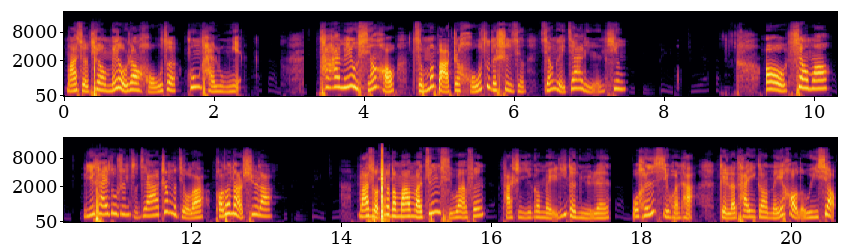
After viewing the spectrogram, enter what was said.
马小跳没有让猴子公开露面，他还没有想好怎么把这猴子的事情讲给家里人听。哦，笑猫离开杜真子家这么久了，跑到哪儿去了？马小跳的妈妈惊喜万分，她是一个美丽的女人，我很喜欢它，给了它一个美好的微笑。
